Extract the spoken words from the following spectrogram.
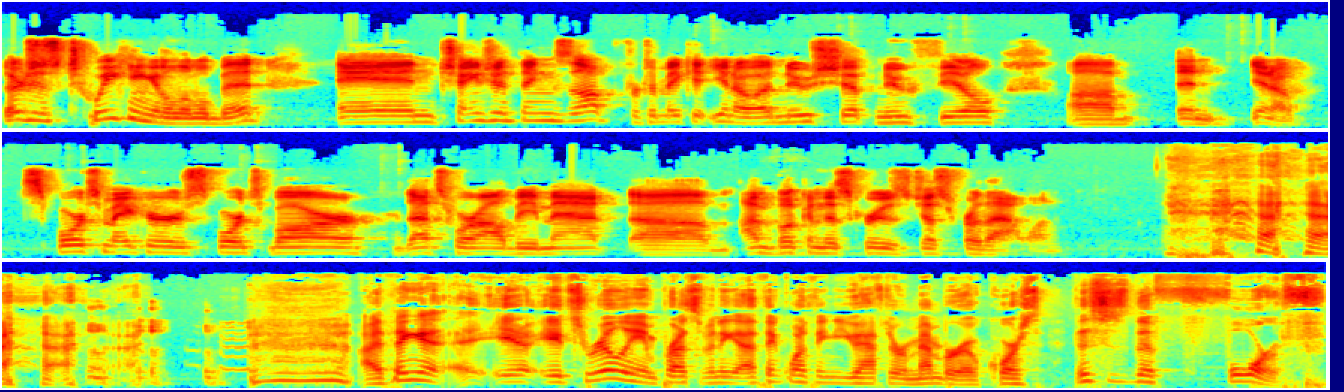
They're just tweaking it a little bit and changing things up for to make it you know a new ship, new feel, um, and you know sports makers, sports bar. That's where I'll be, Matt. Um, I'm booking this cruise just for that one. I think it, it, it's really impressive. And I think one thing you have to remember, of course, this is the fourth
